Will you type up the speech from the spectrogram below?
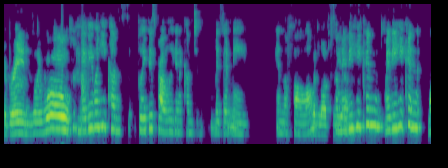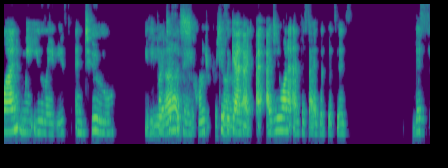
my brain is like, whoa. Maybe when he comes, Felipe's probably going to come to visit me in the fall. Would love to So meet maybe him. he can, maybe he can one meet you ladies, and two, maybe participate. hundred Because again, I, I I do want to emphasize that this is this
